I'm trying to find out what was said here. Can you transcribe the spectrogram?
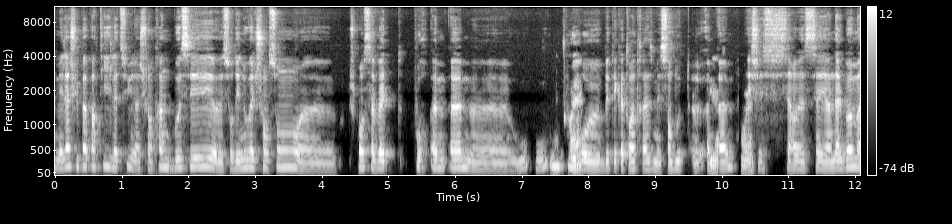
mais là, je suis pas parti là-dessus. Là, je suis en train de bosser euh, sur des nouvelles chansons. euh, je pense que ça va être pour Hum Hum euh, ou, ou- ou pour euh, BT93, mais sans doute Hum Hum. Ouais. Et c'est- un album à,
